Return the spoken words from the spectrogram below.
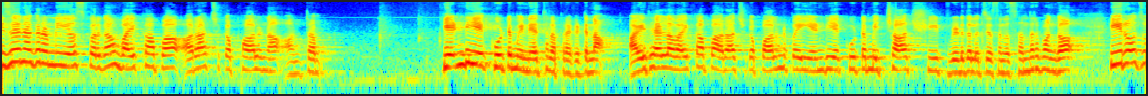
విజయనగరం నియోజకవర్గం వైకాపా అరాచక పాలన అంతం. ఎన్డీఏ కూటమి నేతల ప్రకటన. ఐదేళ్ళ వైకాపా అరాచక పాలనపై ఎన్డీఏ కూటమి ఛార్జ్ షీట్ విడుదల చేసిన సందర్భంగా ఈ రోజు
